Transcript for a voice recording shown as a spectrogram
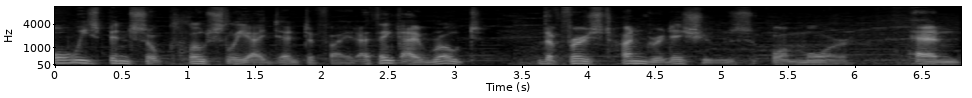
always been so closely identified. I think I wrote the first hundred issues or more. And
